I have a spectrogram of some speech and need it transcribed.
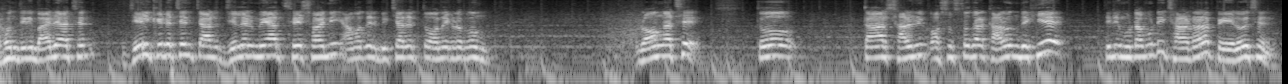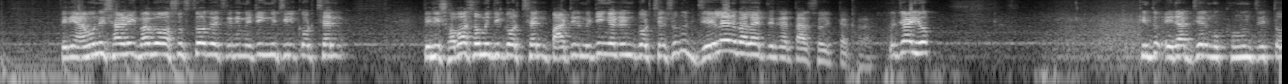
এখন তিনি বাইরে আছেন। জেল কেটেছেন, চার জেলের মেয়াদ শেষ হয়নি। আমাদের বিচারের তো অনেক রকম রং আছে। তো তার শারীরিক অসুস্থতার কারণ দেখিয়ে তিনি মোটামুটি ছাড়া টাড়া পেয়ে রয়েছেন। তিনি এমনই শারীরিকভাবে অসুস্থ যে তিনি মিটিং মিছিল করছেন, তিনি সভা সমিতি করছেন, পার্টির মিটিং অ্যাটেন্ড করছেন, শুধু জেলের বেলায় তিনি তার শরীরটা খারাপ। তো যাই হোক, কিন্তু এ রাজ্যের মুখ্যমন্ত্রীর তো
